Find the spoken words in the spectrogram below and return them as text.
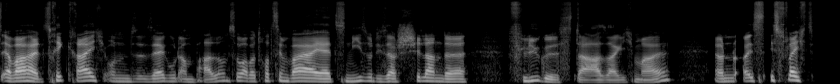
er war halt trickreich und sehr gut am Ball und so, aber trotzdem war er jetzt nie so dieser schillernde Flügelstar, sage ich mal. Und es ist vielleicht,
